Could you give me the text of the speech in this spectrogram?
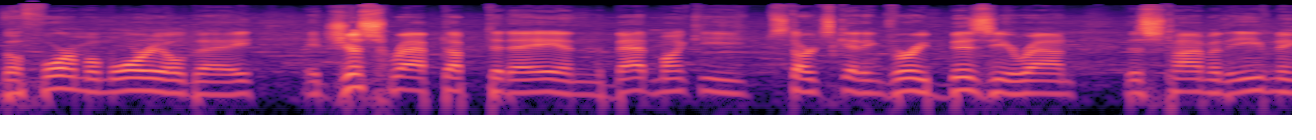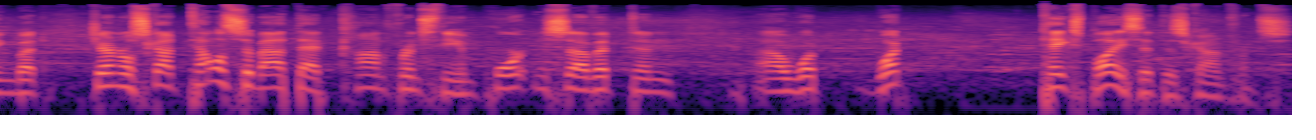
before Memorial Day. It just wrapped up today, and the Bad Monkey starts getting very busy around this time of the evening. But General Scott, tell us about that conference, the importance of it, and uh, what what takes place at this conference.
